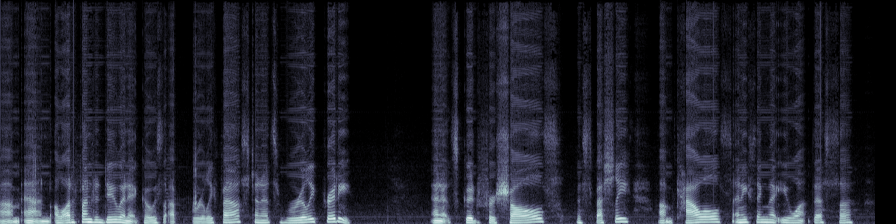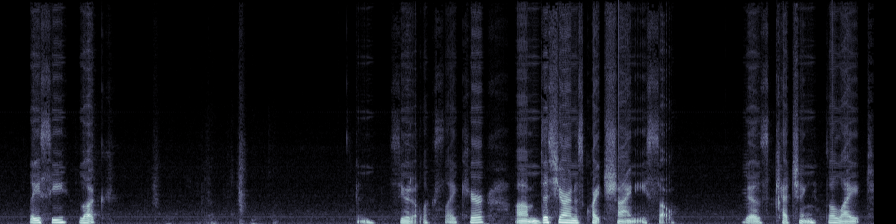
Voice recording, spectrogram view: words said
um, and a lot of fun to do and it goes up really fast and it's really pretty. And it's good for shawls, especially um, cowls, anything that you want this uh, lacy look. You can see what it looks like here. Um, this yarn is quite shiny, so it is catching the light.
